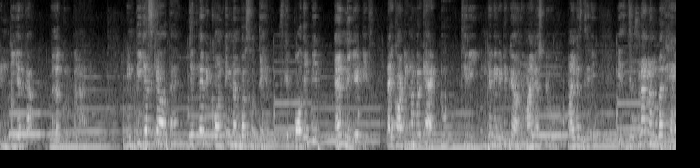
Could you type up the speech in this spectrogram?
इंटीजर का अलग ग्रुप बना रहे हैं। इंटीजर्स क्या होता है? जितने भी काउंटिंग नंबर्स होते हैं, उसके positive and negative like counting number क्या है? टू थ्री इनके नेगेटिव क्या होंगे? माइनस टू माइनस थ्री जितना नंबर है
